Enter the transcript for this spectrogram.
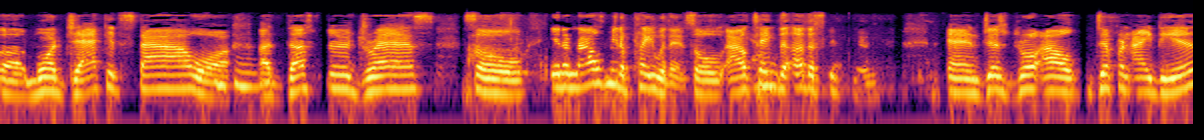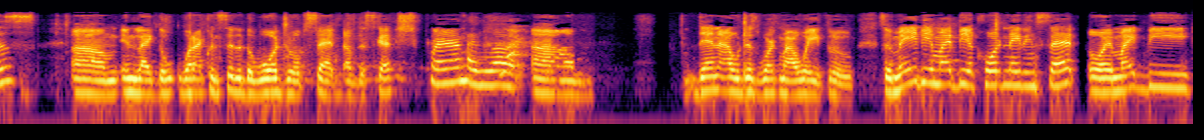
uh, more jacket style or Mhm. a duster dress? So it allows me to play with it. So I'll take the other sketches and just draw out different ideas um, in like the what I consider the wardrobe set of the sketch plan I love it. um, then I would just work my way through. So maybe it might be a coordinating set, or it might be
